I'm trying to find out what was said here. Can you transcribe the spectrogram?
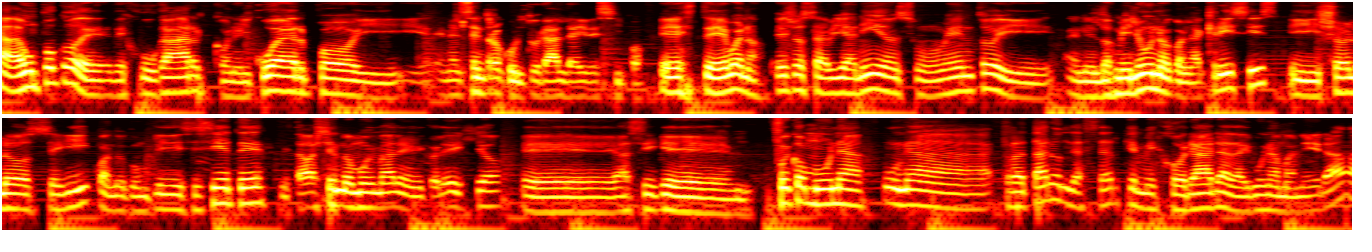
nada, un poco de, de jugar con el cuerpo y, en el centro cultural de ahí de Cipo. Este, bueno, ellos se habían ido en su momento y en el 2001 con la crisis y yo los seguí cuando cumplí 17. Me estaba yendo muy mal en el colegio, eh, así que fue como una, una, trataron de hacer que mejorara de alguna manera,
